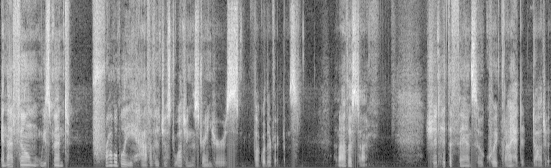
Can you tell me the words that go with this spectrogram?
In that film, we spent probably half of it just watching the strangers fuck with their victims. And not this time. Shit hit the fan so quick that I had to dodge it.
